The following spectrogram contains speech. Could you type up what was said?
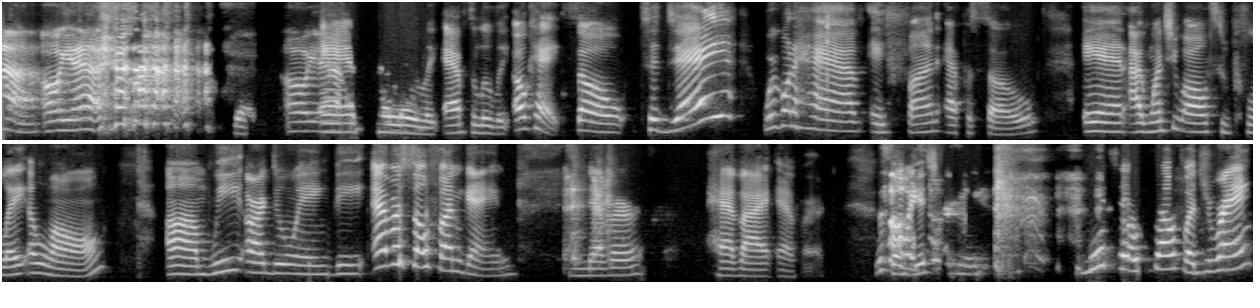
yeah. It. Oh yeah. yeah. Oh yeah. Absolutely. Absolutely. Okay. So today we're going to have a fun episode and I want you all to play along. Um, we are doing the ever so fun game. Never have I ever. This so get, your, get yourself a drink.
